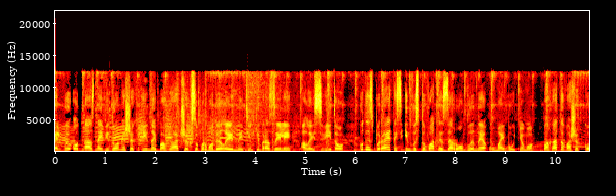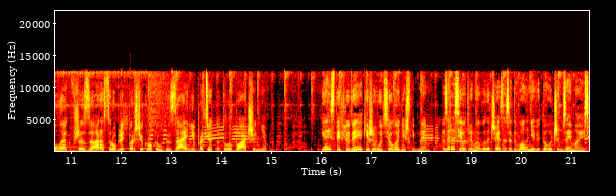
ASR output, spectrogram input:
Ізабель ви одна з найвідоміших і найбагатших супермоделей не тільки Бразилії, але й світу. Куди збираєтесь інвестувати зароблене у майбутньому? Багато ваших колег вже зараз роблять перші кроки у дизайні, працюють на телебаченні. Я із тих людей, які живуть сьогоднішнім днем. Зараз я отримую величезне задоволення від того, чим займаюсь.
